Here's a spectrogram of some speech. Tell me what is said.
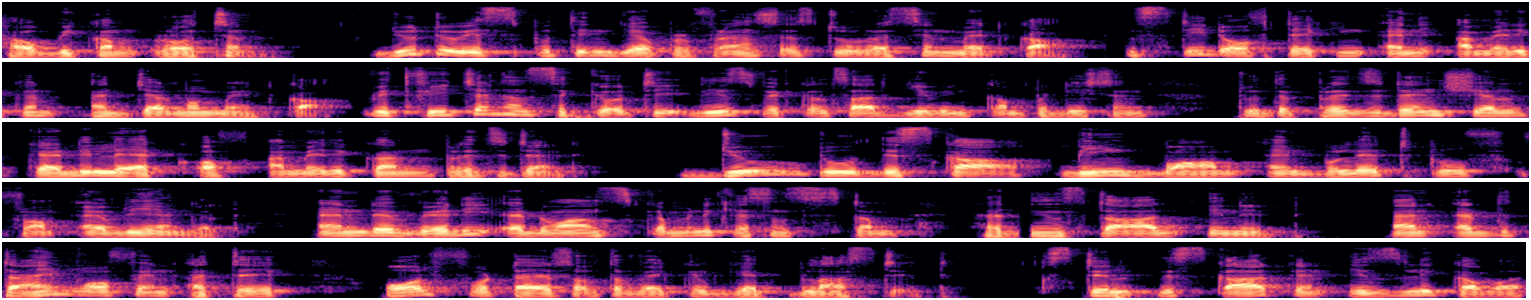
have become rotten. Due to which Putin gave preferences to Russian-made car instead of taking any American and German-made car. With features and security, these vehicles are giving competition to the presidential Cadillac of American president due to this car being bomb and bulletproof from every angle and a very advanced communication system had been installed in it. And at the time of an attack, all four tires of the vehicle get blasted. Still, this car can easily cover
